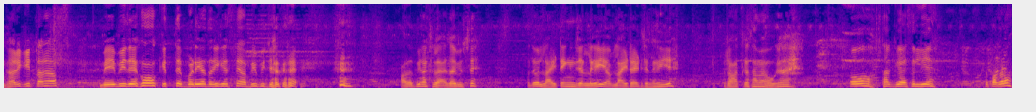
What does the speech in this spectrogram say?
घर की तरफ़। बेबी देखो कितने बढ़िया तरीके से अभी भी जग रहे खाना पीना खिलाया था अभी उसे। देखो लाइटिंग जल गई, अब लाइट वाइट जल गई है। रात का समय हो गया है। ओह, थक गया इसलिए। तो पकड़ो।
